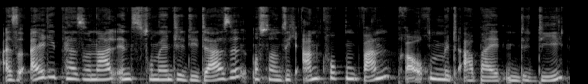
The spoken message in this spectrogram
Also all die Personalinstrumente, die da sind, muss man sich angucken, wann brauchen Mitarbeitende die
